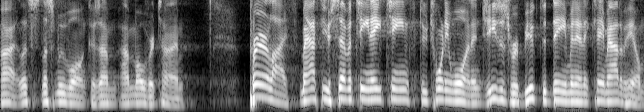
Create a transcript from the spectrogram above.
All right, let's let's move on because I'm I'm over time. Prayer life, Matthew 17, 18 through 21. And Jesus rebuked the demon, and it came out of him.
